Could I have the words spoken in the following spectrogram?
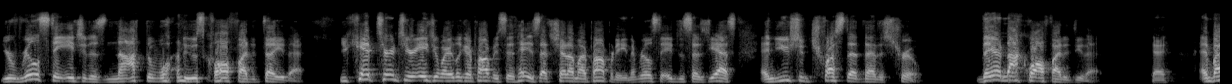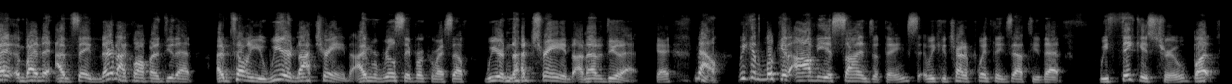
your real estate agent is not the one who's qualified to tell you that. You can't turn to your agent while you're looking at property and say, Hey, is that shed on my property? And the real estate agent says yes. And you should trust that that is true. They are not qualified to do that. Okay. And by and by the, I'm saying they're not qualified to do that. I'm telling you, we are not trained. I'm a real estate broker myself. We are not trained on how to do that. Okay. Now we can look at obvious signs of things and we can try to point things out to you that we think is true, but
